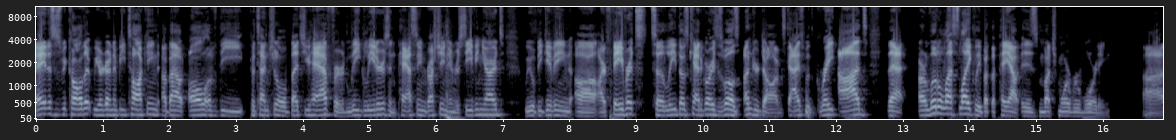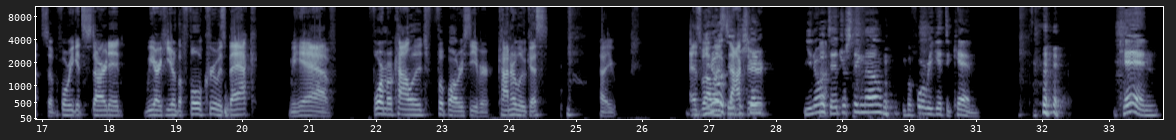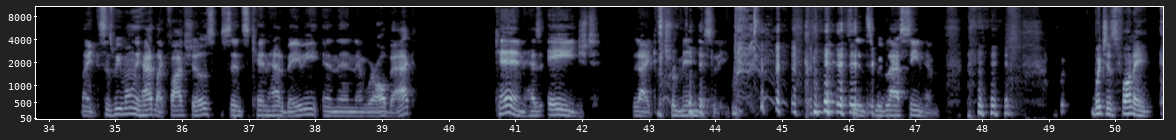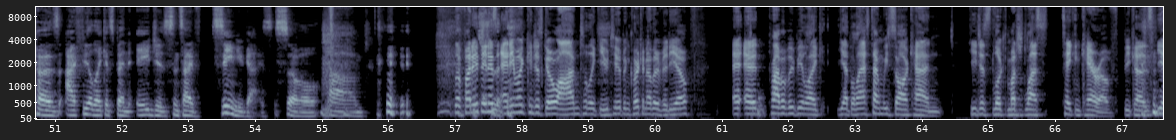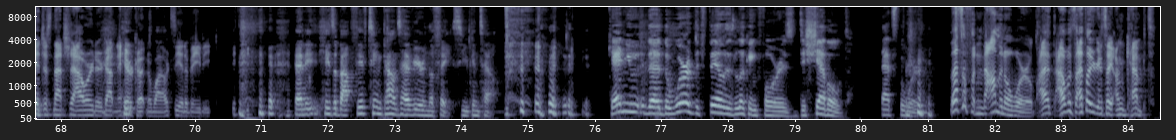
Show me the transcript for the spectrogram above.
Hey, this is We Called It. We are going to be talking about all of the potential bets you have for league leaders in passing, rushing, and receiving yards. We will be giving uh, our favorites to lead those categories as well as underdogs, guys with great odds that are a little less likely, but the payout is much more rewarding. Uh, so before we get started, we are here. The full crew is back. We have former college football receiver Connor Lucas, Hi. as well You know as? Doctor. You know what's interesting though? Before we get to Ken, Ken, like since we've only had like five shows since Ken had a baby, and then and we're all back. Ken has aged like tremendously since we've last seen him. Which is funny because I feel like it's been ages since I've seen you guys. So, um, The funny It's thing is, anyone can just go on to like YouTube and click another video, and, and probably be like, "Yeah, the last time we saw Ken, he just looked much less taken care of because he had just not showered or gotten a haircut in a while because he had a baby." and he, he's about 15 pounds heavier in the face. You can tell. Can you the the word that Phil is looking for is disheveled. That's the word. That's a phenomenal word. I, I was I thought you were gonna say unkempt.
